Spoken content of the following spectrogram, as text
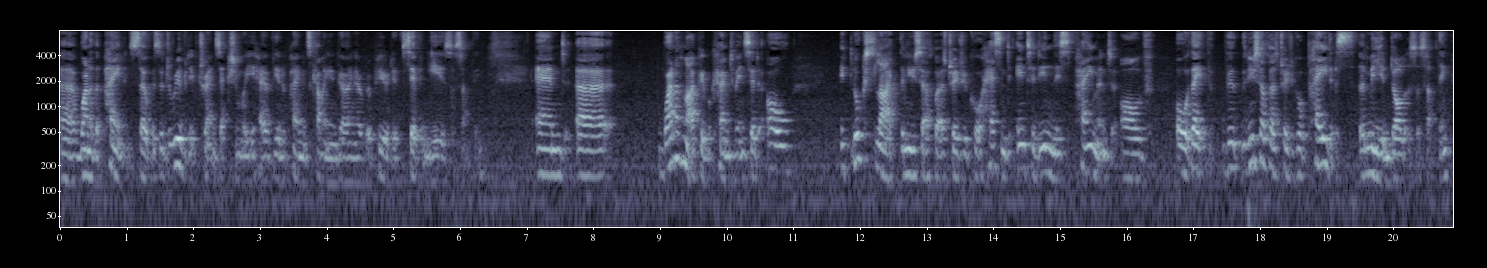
Uh, one of the payments, so it was a derivative transaction where you have you know payments coming and going over a period of seven years or something, and uh, one of my people came to me and said, Oh, it looks like the New South Wales Treasury Corps hasn't entered in this payment of, or they, the, the New South Wales Treasury Corps paid us a million dollars or something,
